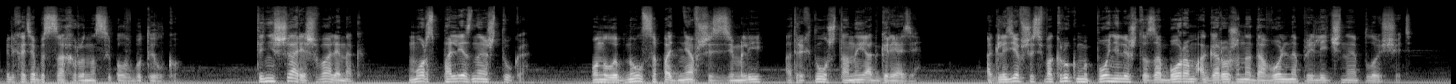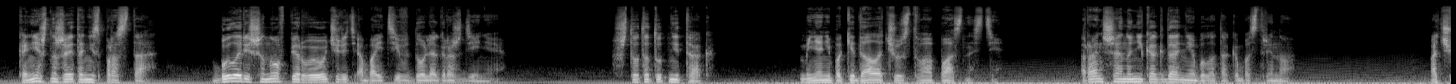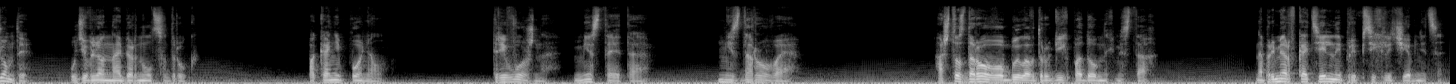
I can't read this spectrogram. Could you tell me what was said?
Или хотя бы сахару насыпал в бутылку». «Ты не шаришь, валенок. Морс – полезная штука». Он улыбнулся, поднявшись с земли, отряхнул штаны от грязи. Оглядевшись вокруг, мы поняли, что забором огорожена довольно приличная площадь. Конечно же, это неспроста. Было решено в первую очередь обойти вдоль ограждения. Что-то тут не так. Меня не покидало чувство опасности. Раньше оно никогда не было так обострено. «О чем ты?» – удивленно обернулся друг. «Пока не понял. Тревожно. Место это нездоровое». А что здорового было в других подобных местах? Например, в котельной при психлечебнице.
